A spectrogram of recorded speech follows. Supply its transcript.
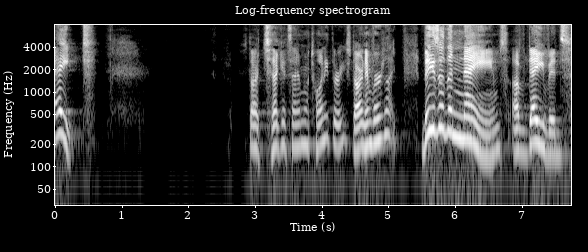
8. Start 2 Samuel 23, starting in verse 8. These are the names of David's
